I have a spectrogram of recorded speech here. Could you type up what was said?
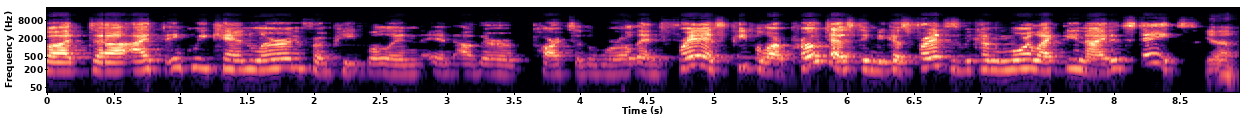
but uh, I think we can learn from people in, in other parts of the world. And France, people are protesting because France is becoming more like the United States. Yeah.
